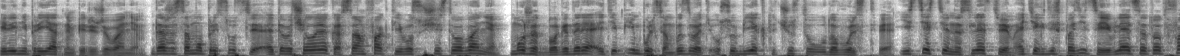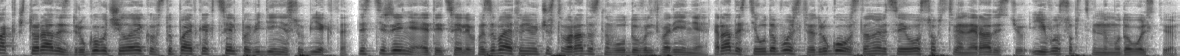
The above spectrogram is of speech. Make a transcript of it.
или неприятным переживанием. Даже само присутствие этого человека, сам факт его существования, может благодаря этим импульсам вызвать у субъекта чувство удовольствия. Естественным следствием этих диспозиций является тот факт, что радость другого человека вступает как цель поведения субъекта. Достижение этой цели вызывает у него чувство радостного удовлетворения. Радость и удовольствие другого становятся его собственной радостью и его собственным удовольствием.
